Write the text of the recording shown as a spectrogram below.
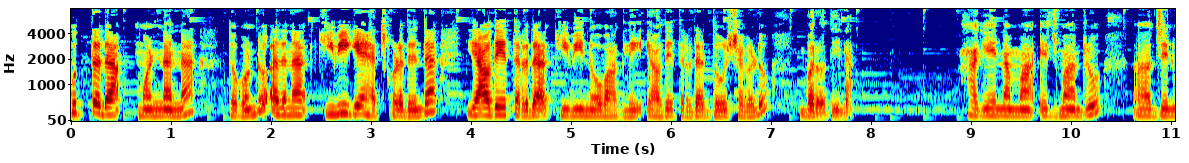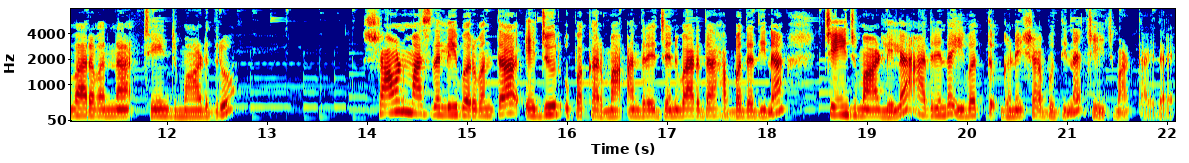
ಹುತ್ತದ ಮಣ್ಣನ್ನು ತಗೊಂಡು ಅದನ್ನು ಕಿವಿಗೆ ಹಚ್ಕೊಳ್ಳೋದ್ರಿಂದ ಯಾವುದೇ ಥರದ ಕಿವಿ ನೋವಾಗಲಿ, ಯಾವುದೇ ಥರದ ದೋಷಗಳು ಬರೋದಿಲ್ಲ. ಹಾಗೆ ನಮ್ಮ ಯಜಮಾನರು ಜನಿವಾರವನ್ನ ಚೇಂಜ್ ಮಾಡಿದ್ರು. ಶ್ರಾವಣ ಮಾಸದಲ್ಲಿ ಬರುವಂತ ಯಜೂರ್ ಉಪಕರ್ಮ ಅಂದ್ರೆ ಜನಿವಾರದ ಹಬ್ಬದ ದಿನ ಚೇಂಜ್ ಮಾಡಲಿಲ್ಲ. ಆದ್ದರಿಂದ ಇವತ್ತು ಗಣೇಶ ಹಬ್ಬದ ಚೇಂಜ್ ಮಾಡ್ತಾ ಇದ್ದಾರೆ.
